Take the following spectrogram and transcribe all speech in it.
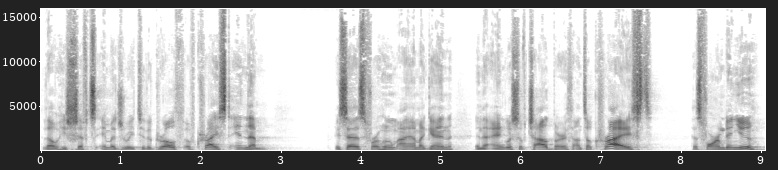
though, he shifts imagery to the growth of Christ in them. He says, For whom I am again in the anguish of childbirth until Christ is formed in you.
